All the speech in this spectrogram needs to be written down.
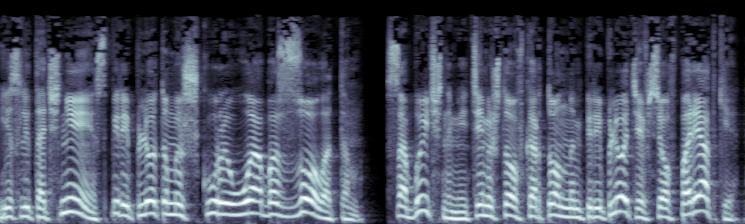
Если точнее, с переплетом из шкуры уаба с золотом. С обычными, теми, что в картонном переплете, все в порядке.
